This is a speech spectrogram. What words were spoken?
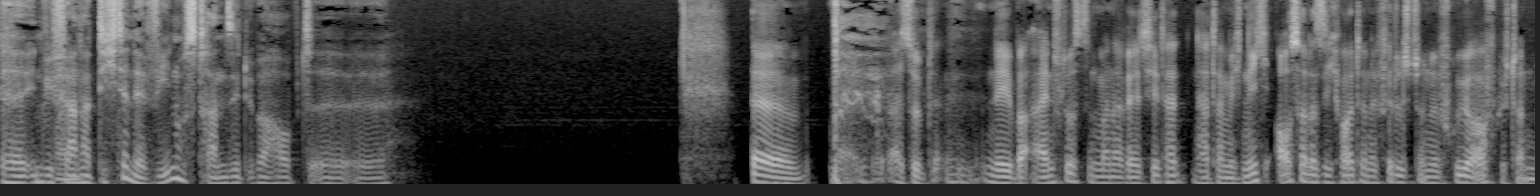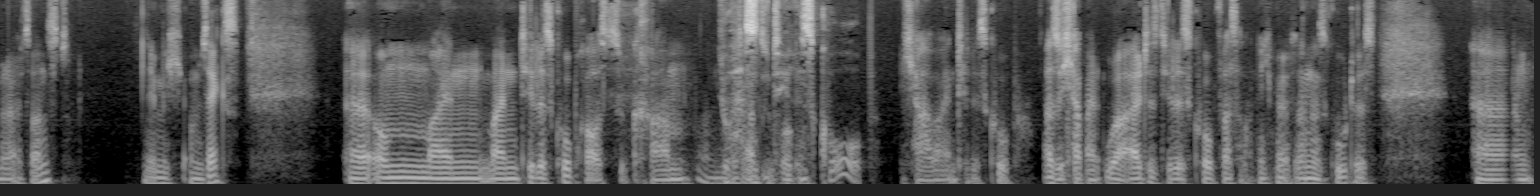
Äh, inwiefern ja. hat dich denn der Venus-Transit überhaupt äh, äh, äh also, nee, beeinflusst in meiner Realität hat, hat er mich nicht, außer dass ich heute eine Viertelstunde früher aufgestanden bin als sonst, nämlich um sechs äh, um mein, mein Teleskop rauszukramen. du hast ein Teleskop? Ich habe ein Teleskop. Also ich habe ein uraltes Teleskop, was auch nicht mehr besonders gut ist. Ähm,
